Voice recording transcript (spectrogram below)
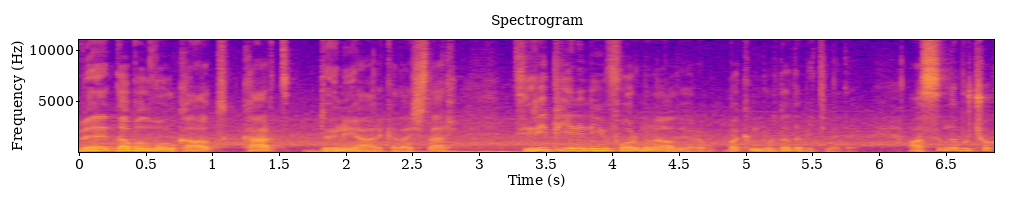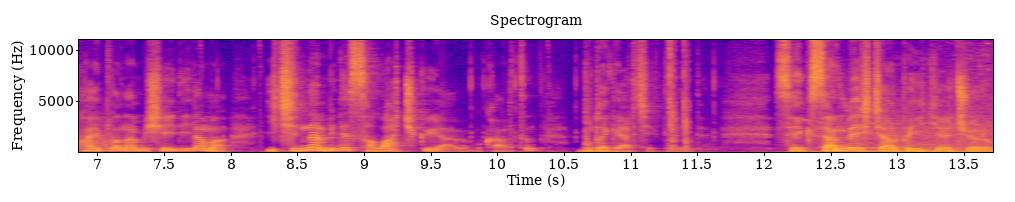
Ve double walkout kart dönüyor arkadaşlar. Trippier'in informunu alıyorum. Bakın burada da bitmedi. Aslında bu çok hype'lanan bir şey değil ama içinden bir de Salah çıkıyor abi bu kartın. Bu da gerçekteniydi. 85 çarpı 2 açıyorum.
